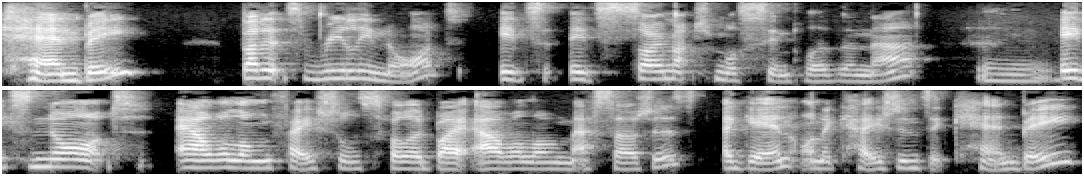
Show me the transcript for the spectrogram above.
can be, but it's really not. It's it's so much more simpler than that. Mm. It's not hour long facials followed by hour long massages. Again, on occasions it can be,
